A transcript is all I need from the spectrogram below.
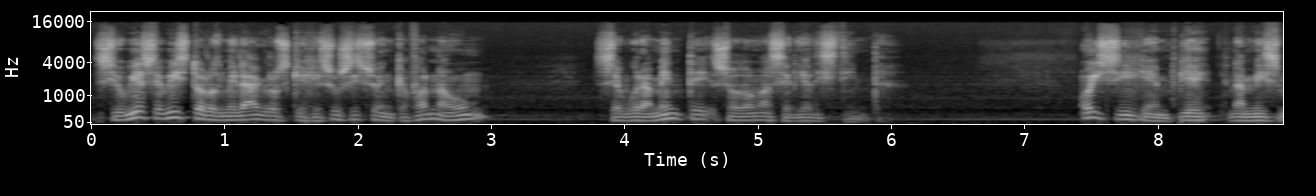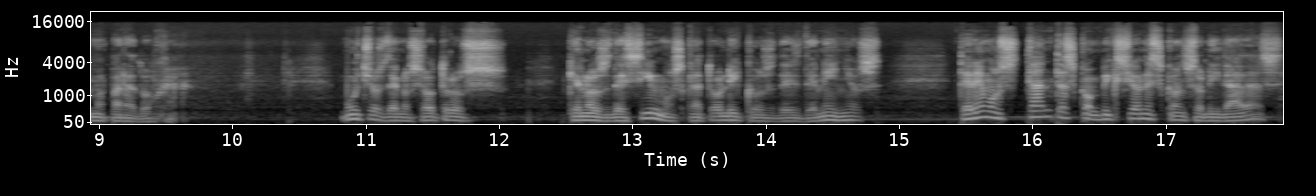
si hubiese visto los milagros que Jesús hizo en Cafarnaum, seguramente Sodoma sería distinta. Hoy sigue en pie la misma paradoja. Muchos de nosotros que nos decimos católicos desde niños, tenemos tantas convicciones consolidadas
